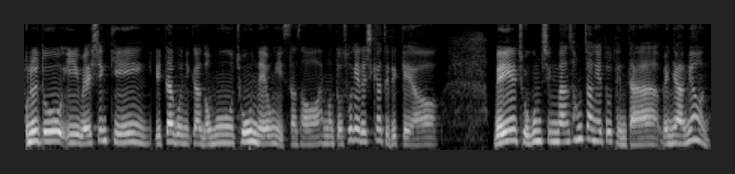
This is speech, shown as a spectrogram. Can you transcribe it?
오늘도 이 웰싱킹 읽다 보니까 너무 좋은 내용이 있어서 한번 또 소개를 시켜 드릴게요. 매일 조금씩만 성장해도 된다. 왜냐하면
